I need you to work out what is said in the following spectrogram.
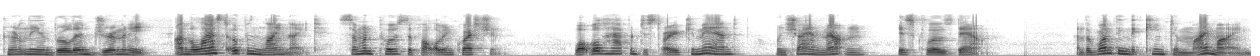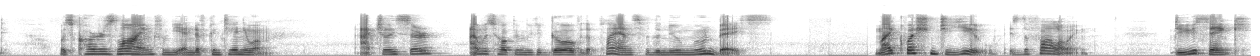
currently in Berlin, Germany. On the last open line night, someone posed the following question What will happen to Stargate Command when Cheyenne Mountain is closed down? And the one thing that came to my mind was Carter's line from the end of Continuum. Actually, sir, I was hoping we could go over the plans for the new moon base. My question to you is the following Do you think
